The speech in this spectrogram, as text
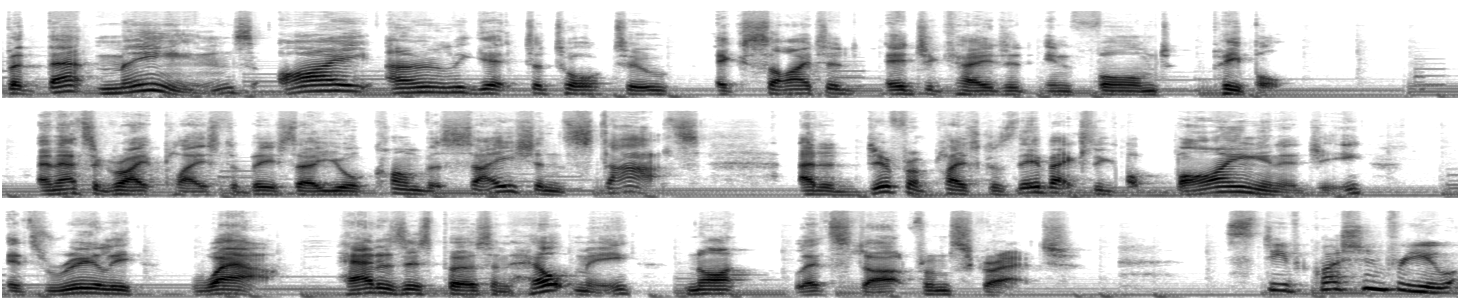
But that means I only get to talk to excited, educated, informed people. And that's a great place to be. So your conversation starts at a different place because they've actually got buying energy. It's really, wow, how does this person help me? Not let's start from scratch. Steve, question for you.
